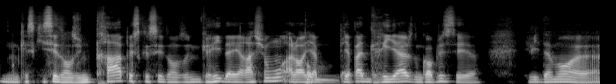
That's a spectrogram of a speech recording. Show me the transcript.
Donc, est-ce qu'il c'est dans une trappe? Est-ce que c'est dans une grille d'aération? Alors, il n'y a, a, pas de grillage, donc en plus, c'est euh, évidemment euh,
